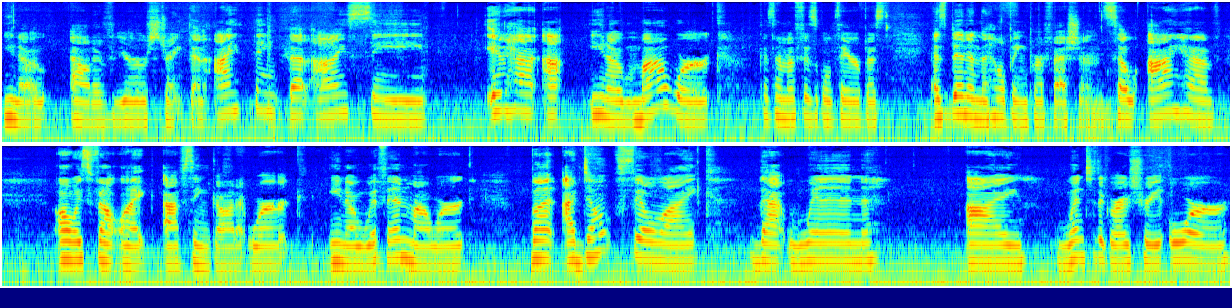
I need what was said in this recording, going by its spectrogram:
you know out of your strength, and I think that I see it had uh, you know my work because I'm a physical therapist has been in the helping profession, so I have always felt like I've seen God at work, you know, within my work. But I don't feel like that when I went to the grocery or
